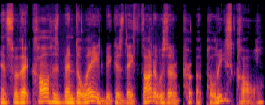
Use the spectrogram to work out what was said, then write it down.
And so that call has been delayed because they thought it was a, a police call.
